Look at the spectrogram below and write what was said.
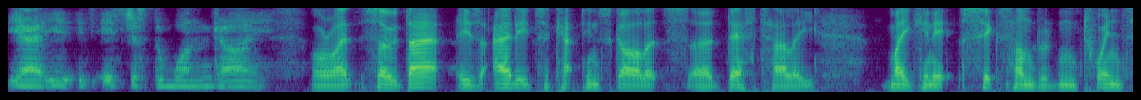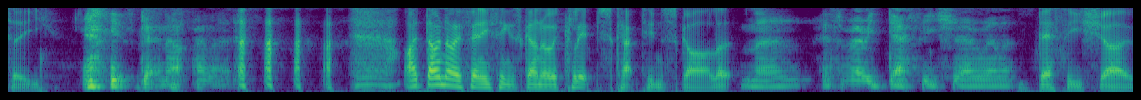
yeah, it, it- it's just the one guy. All right, so that is added to Captain Scarlet's uh, death tally, making it 620. it's getting up, isn't it? I don't know if anything's going to eclipse Captain Scarlet. No, it's a very deathy show, isn't it? Deathy show.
